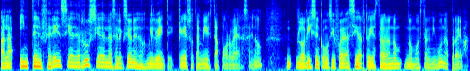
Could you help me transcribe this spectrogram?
a la interferencia de Rusia en las elecciones de 2020, que eso también está por verse, ¿no? Lo dicen como si fuera cierto y hasta ahora no, no muestran ninguna prueba.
